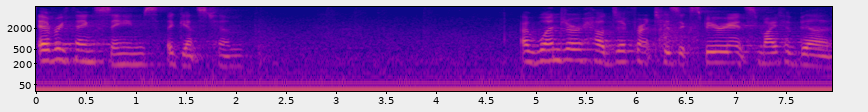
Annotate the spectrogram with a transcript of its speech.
everything seems against him. I wonder how different his experience might have been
